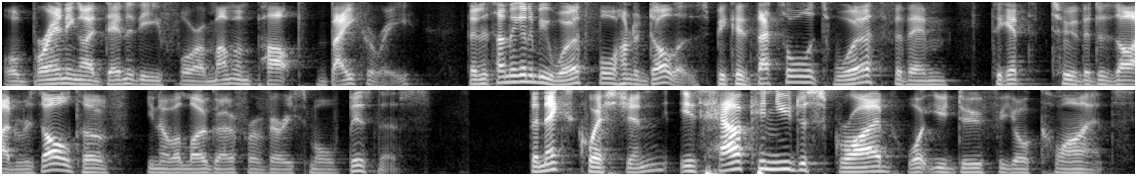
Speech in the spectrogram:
or branding identity for a mum and pop bakery, then it's only going to be worth $400 because that's all it's worth for them to get to the desired result of, you know, a logo for a very small business. The next question is how can you describe what you do for your clients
